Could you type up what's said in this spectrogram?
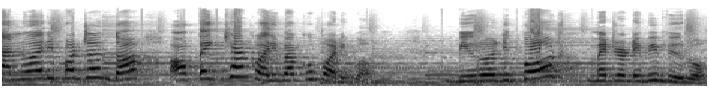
ଜାନୁଆରୀ ପର୍ଯ୍ୟନ୍ତ ଅପେକ୍ଷା କରିବାକୁ ପଡ଼ିବ bureau report metro TV bureau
